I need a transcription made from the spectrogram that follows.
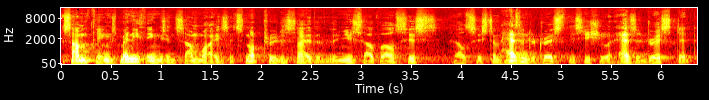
some things, many things in some ways. It's not true to say that the New South Wales health system hasn't addressed this issue, it has addressed it.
